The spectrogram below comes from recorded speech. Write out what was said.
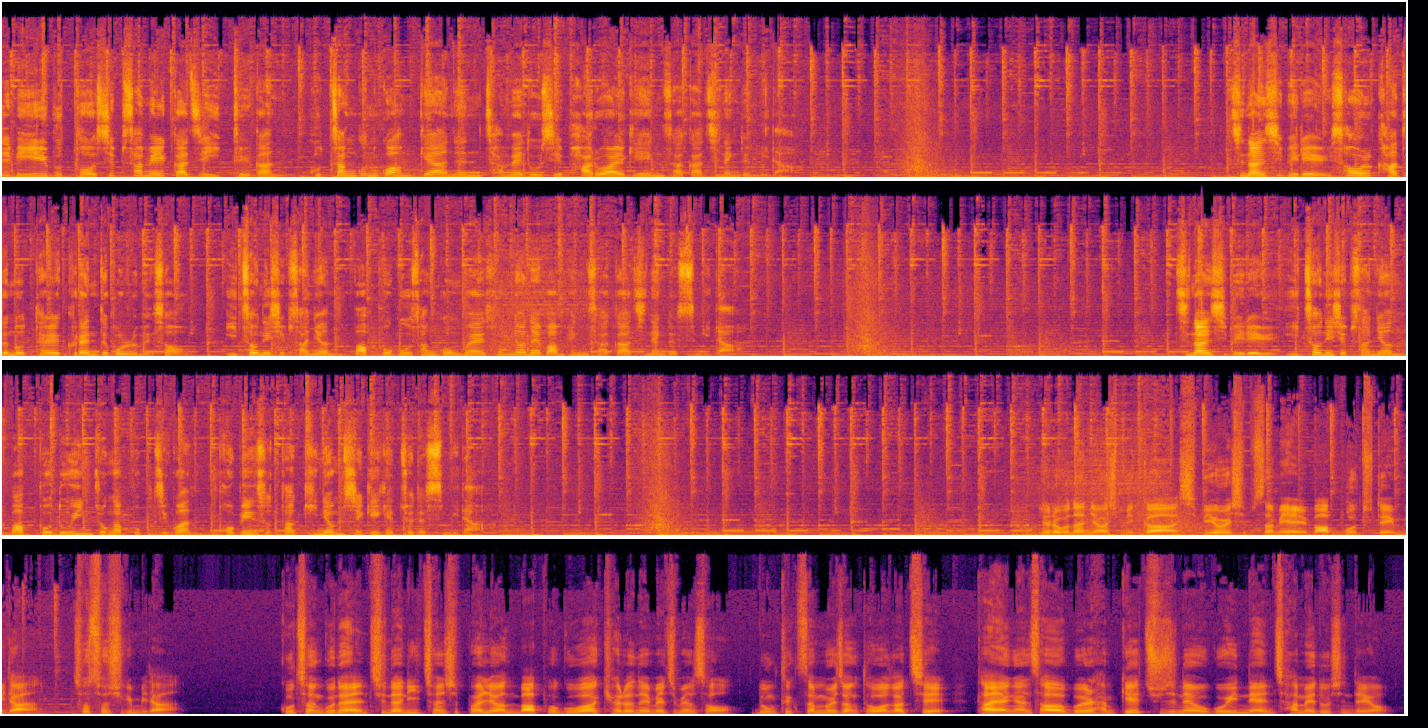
12일부터 13일까지 이틀간 고창군과 함께하는 자매도시 바로알기 행사가 진행됩니다. 지난 11일 서울 가든호텔 그랜드볼룸에서 2024년 마포구 상공회 송년회 밤 행사가 진행됐습니다. 지난 11일 2024년 마포 노인종합복지관 법인수탁 기념식이 개최됐습니다. 여러분 안녕하십니까? 12월 13일 마포투데이입니다. 첫 소식입니다. 고창군은 지난 2018년 마포구와 결연을 맺으면서 농특산물 장터와 같이 다양한 사업을 함께 추진해오고 있는 자매도시인데요.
